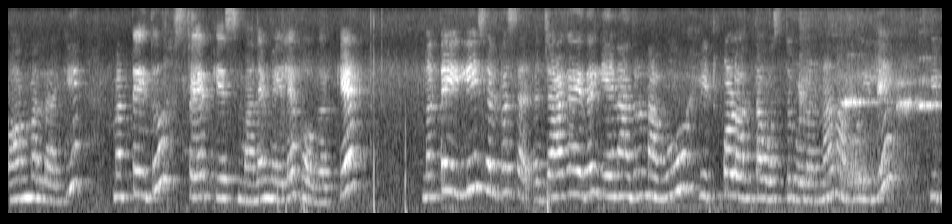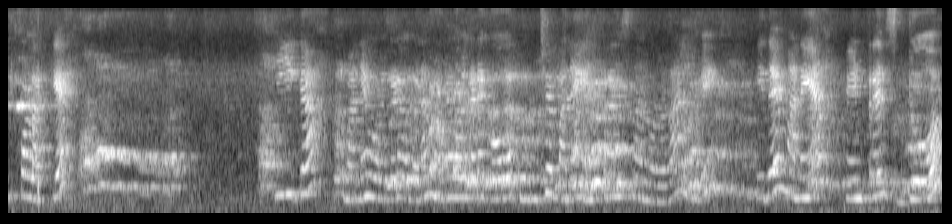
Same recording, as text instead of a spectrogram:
ನಾರ್ಮಲ್ ಆಗಿ, ಮತ್ತೆ ಇದು ಸ್ಟೇರ್ ಕೇಸ್ ಮನೆ ಮೇಲೆ ಹೋಗೋಕ್ಕೆ. ಮತ್ತೆ ಇಲ್ಲಿ ಸ್ವಲ್ಪ ಜಾಗ ಇದೆ, ಏನಾದರೂ ನಾವು ಇಟ್ಕೊಳ್ಳೋಂಥ ವಸ್ತುಗಳನ್ನ ನಾವು ಇಲ್ಲಿ ಇಟ್ಕೊಳ್ಳೋಕ್ಕೆ. ಈಗ ಮನೆ ಒಳಗಡೆ ಹೋಗೋಣ. ಮನೆ ಒಳಗಡೆ ಹೋಗೋಕೆ ಮುಂಚೆ ಮನೆ ಎಂಟ್ರೆನ್ಸ್ನ ನೋಡೋಣ. ನೋಡಿ ಇದೇ ಮನೆಯ ಎಂಟ್ರೆನ್ಸ್ ಡೋರ್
